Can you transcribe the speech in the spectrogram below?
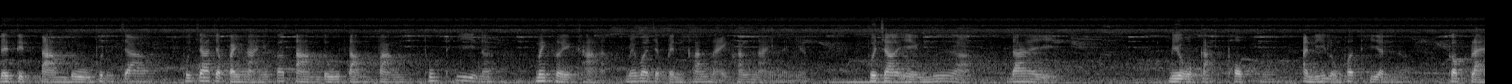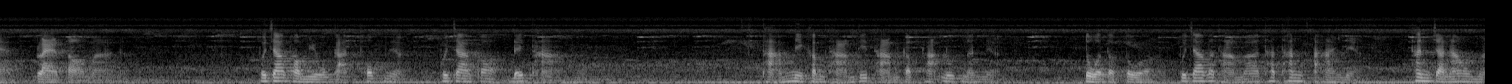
ได้ติดตามดูพระพุทธเจ้าพระเจ้าจะไปไหนก็ตามดูตามฟังทุกที่นะไม่เคยขาดไม่ว่าจะเป็นครั้งไหนครั้งไหนอะไรเงี้ยพระเจ้าเองเมื่อได้มีโอกาสพบนะอันนี้หลวงพ่อเทียนนะ ก็แปลแปลต่อมานะพระเจ้าพอมีโอกาสพบเนี่ยพระเจ้าก็ได้ถาม ถามมีคำถามที่ถามกับพระรูปนั้นเนี่ย ตัวต่อตัวพระเจ้าก็ถามว่าถ้าท่านตายเนี่ย ท่านจะเน่าไหม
